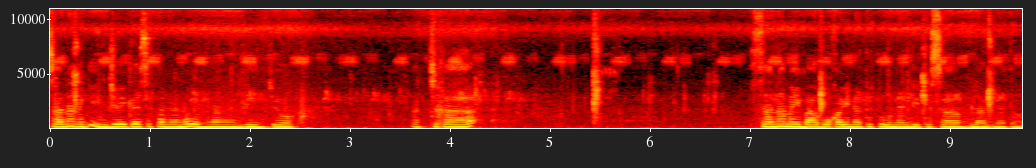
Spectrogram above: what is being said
sana nag-enjoy kayo sa panonood ng video. At saka, sana may bago kayo natutunan dito sa vlog na to.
